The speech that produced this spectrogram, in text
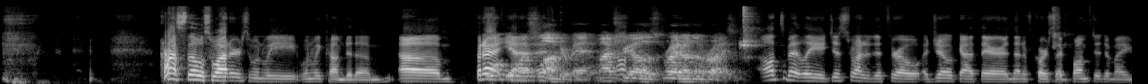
cross those waters when we when we come to them. Um, but I, Won't yeah, much longer, man. Montreal is right on the horizon. ultimately, just wanted to throw a joke out there, and then of course I bumped into my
